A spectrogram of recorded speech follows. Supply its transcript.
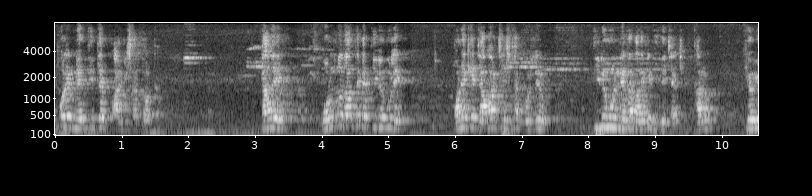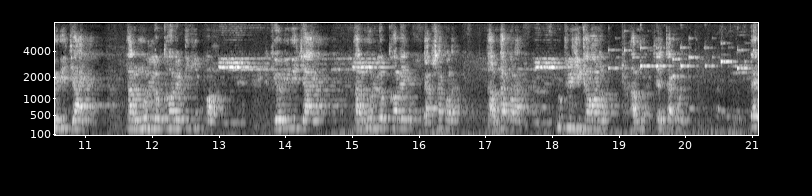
উপরের নেতৃত্বের পারমিশন দরকার। তাহলে অন্য দল থেকে তৃণমূলে অনেকে যাওয়ার চেষ্টা করলেও তৃণমূল নেতা তাদেরকে নিতে চাইছে। কারণ কেউ যদি যায়, তার মূল লক্ষ্য হবে টিকিট পাওয়া। কেউ যদি যায়, তার মূল লক্ষ্য হবে ব্যবসা করা, ধান্দা করা, রুটি খাওয়ানো। আমরা চেষ্টা করি। তাই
